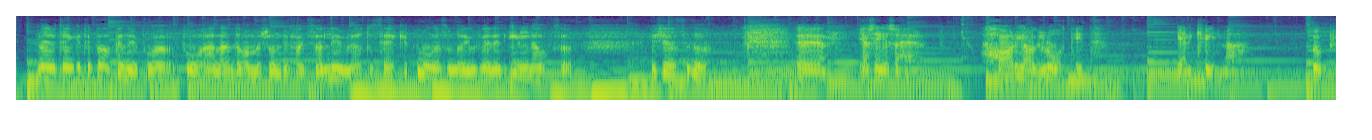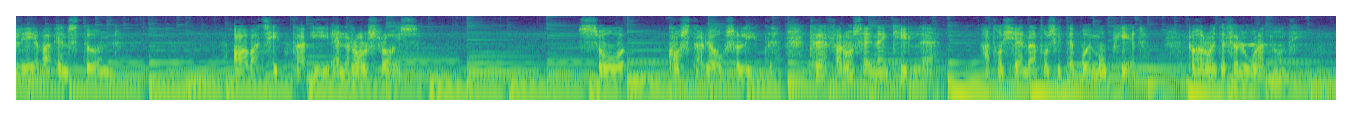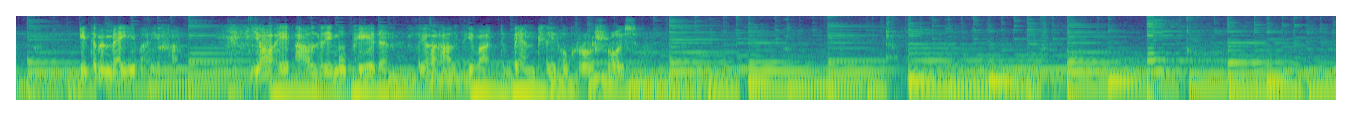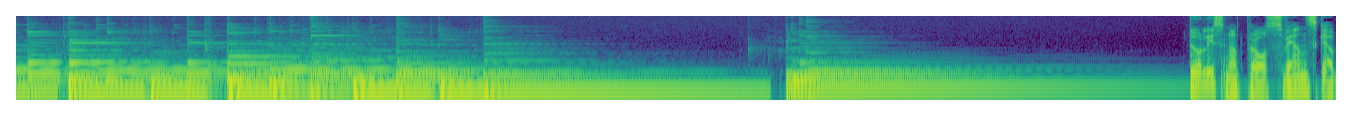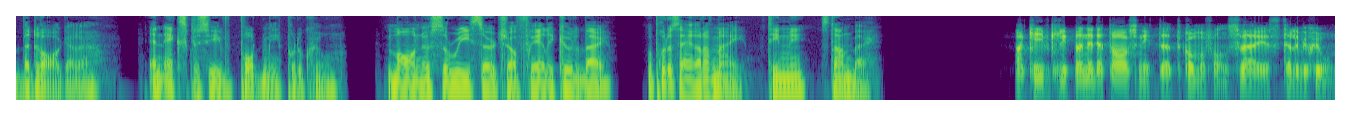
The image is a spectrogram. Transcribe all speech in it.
När du tänker tillbaka nu på, på alla damer som du faktiskt har lurat och säkert många som du har gjort väldigt illa också. Hur känns det då? Eh, jag säger så här. Har jag låtit en kvinna uppleva en stund av att sitta i en Rolls Royce så kostar det också lite. Träffar hon sen en kille att hon känner att hon sitter på en moped, då har hon inte förlorat någonting. Inte med mig i varje fall. Jag är aldrig mopeden, jag har alltid varit Bentley och Rolls Royce. Du har lyssnat på Svenska bedragare, en exklusiv podmi produktion Manus och research av Fredrik Kullberg och producerad av mig, Timmy Strandberg. Arkivklippen i detta avsnittet kommer från Sveriges Television.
